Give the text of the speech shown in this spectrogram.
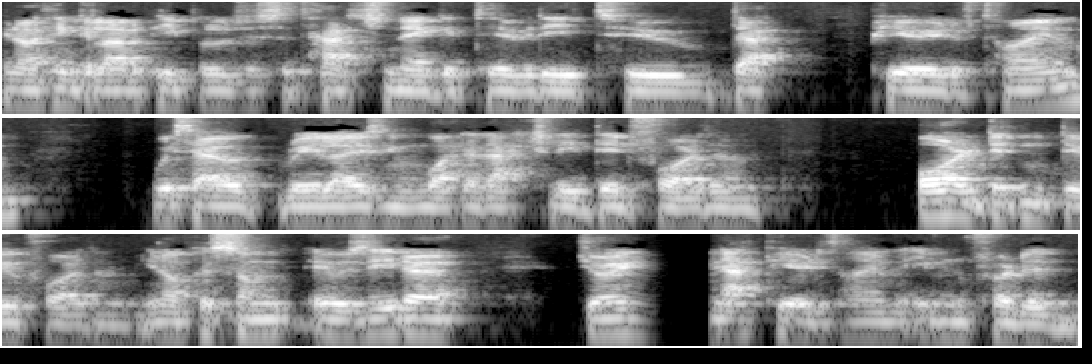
You know, I think a lot of people just attach negativity to that period of time without realizing what it actually did for them or didn't do for them. You know, because some it was either during that period of time, even for the,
